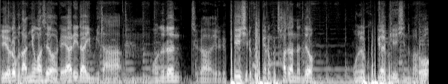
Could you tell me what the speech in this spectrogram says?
예, 여러분 안녕하세요. 레아리다입니다. 음, 오늘은 제가 이렇게 PAC를 공유하고 찾아왔는데요. 오늘 공유할 PAC는 바로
